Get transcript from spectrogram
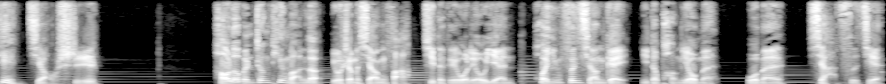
垫脚石。好了，文章听完了，有什么想法记得给我留言，欢迎分享给你的朋友们。我们下次见。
